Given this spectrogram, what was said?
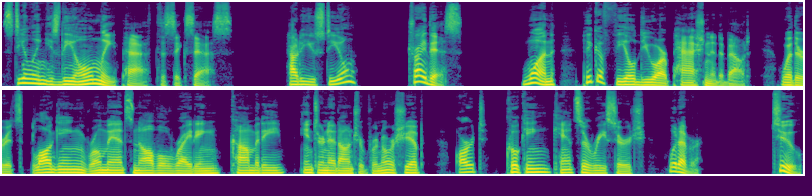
Stealing is the only path to success. How do you steal? Try this. 1. Pick a field you are passionate about, whether it's blogging, romance novel writing, comedy, internet entrepreneurship, art, cooking, cancer research, whatever. 2.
